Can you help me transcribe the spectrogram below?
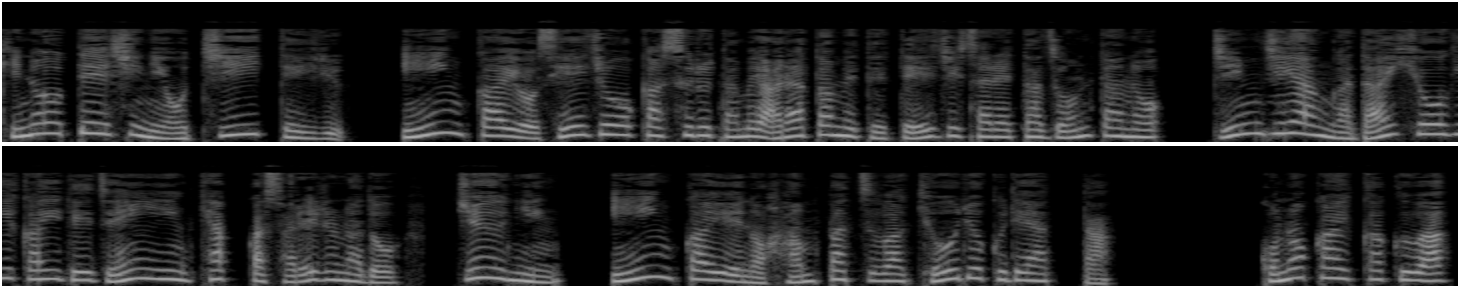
機能停止に陥っている委員会を正常化するため改めて提示されたゾンタの人事案が代表議会で全員却下されるなど、10人委員会への反発は強力であった。この改革は、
